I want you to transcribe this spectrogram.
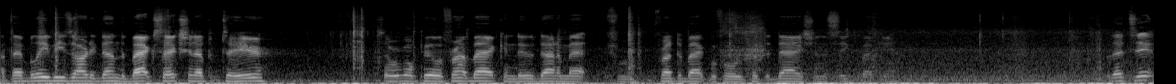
I believe he's already done the back section up to here. So we're gonna peel the front back and do Dynamat from front to back before we put the dash and the seats back But that's it.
